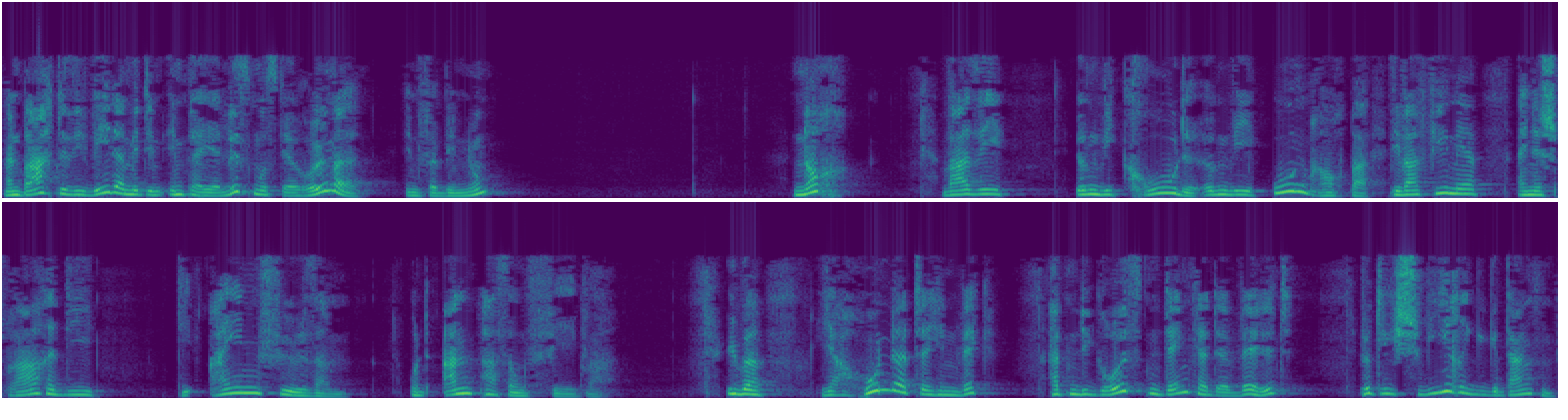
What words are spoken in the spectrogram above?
Man brachte sie weder mit dem Imperialismus der Römer in Verbindung, noch war sie irgendwie krude, irgendwie unbrauchbar. Sie war vielmehr eine Sprache, die, die einfühlsam und anpassungsfähig war. Über Jahrhunderte hinweg hatten die größten Denker der Welt wirklich schwierige Gedanken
